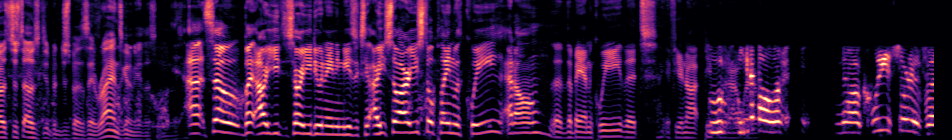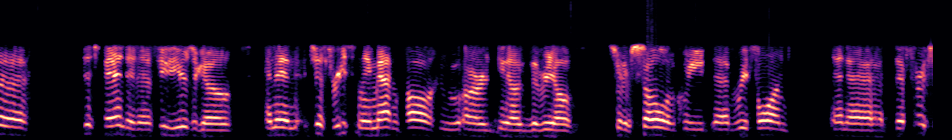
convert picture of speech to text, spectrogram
I was just I was just about to say Ryan's gonna be listening. To this. Uh, so, but are you? So, are you doing any music? Are you? So, are you still playing with Qui at all? The the band Qui. That if you're not people that are aware. of. No, no, Qui sort of uh, disbanded a few years ago, and then just recently, Matt and Paul, who are you know the real sort of soul of Qui, uh, reformed, and uh, their first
